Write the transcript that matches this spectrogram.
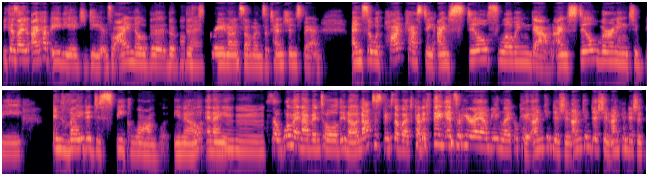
because I, I have ADHD and so I know the the, Okay. the strain on someone's attention span. And so with podcasting, I'm still slowing down. I'm still learning to be invited to speak long, you know, and I Mhm. as a woman, I've been told, you know, not to speak so much kind of thing. And so here I am being like, okay, unconditioned, unconditioned, unconditioned.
